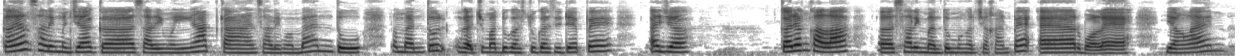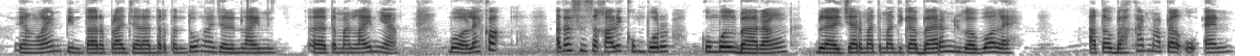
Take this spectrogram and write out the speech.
kalian saling menjaga, saling mengingatkan, saling membantu. Membantu nggak cuma tugas-tugas di DP aja. Kadang kala uh, saling bantu mengerjakan PR, boleh. Yang lain, yang lain pintar pelajaran tertentu ngajarin lain uh, teman lainnya. Boleh kok. Atau sesekali kumpul kumpul bareng, belajar matematika bareng juga boleh. Atau bahkan mapel UN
